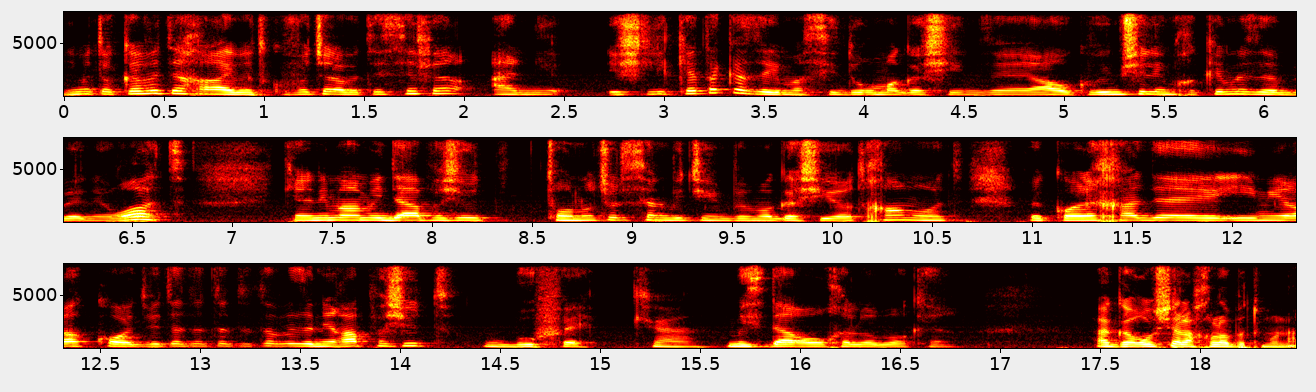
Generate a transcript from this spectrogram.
אם את עוקבת אחריי בתקופות של הבתי ספר, אני, יש לי קטע כזה עם הסידור מגשים, זה העוקבים שלי מחכים לזה בנרות, כי אני מעמידה פשוט טונות של סנדוויצ'ים ומגשיות חמות, וכל אחד אה, עם ירקות, וזה נראה פשוט בופה, כן. מסדר אוכל בבוקר. הגרוש שלך לא בתמונה.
